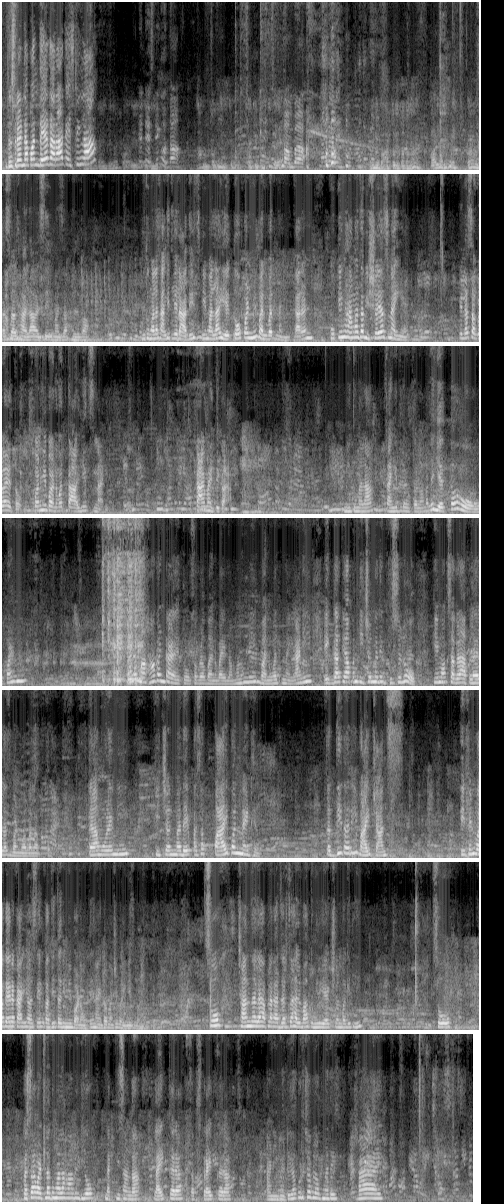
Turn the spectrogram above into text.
दुसऱ्यांना पण दे जरा टेस्टिंगला हे कसा झाला असेल माझा हलवा. मी तुम्हाला सांगितलेलं आधीच की मला येतो पण मी बनवत नाही. कारण कुकिंग हा माझा विषयच नाही आहे तिला सगळं येतं पण मी बनवत काहीच नाही. काय माहिती का? मी तुम्हाला सांगितलं होतं ना मला येतं हो पण महाकंटाळा येतो सगळं बनवायला. म्हणून मी बनवत नाही. आणि एकदा की आपण किचनमध्ये घुसलो की मग सगळं आपल्यालाच बनवावं लागतं. त्यामुळे मी किचनमध्ये असा पाय पण नाही ठेवत. कधीतरी बाय चान्स टिफिन वगैरे काही असेल कधीतरी मी बनवते नाही तर माझी बहिणीच बनवते. सो छान झाला आपला गाजरचा हलवा. तुम्ही रिॲक्शन बघितली? सो कसा वाटला तुम्हाला हा व्हिडिओ नक्की सांगा. लाईक करा सबस्क्राईब करा. आणि भेटूया पुढच्या ब्लॉगमध्ये बाय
